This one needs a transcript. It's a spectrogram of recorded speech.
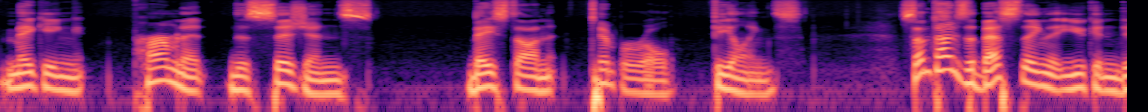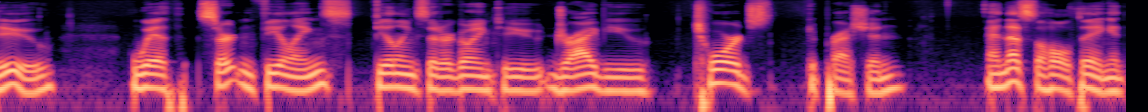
making permanent decisions based on temporal feelings. Sometimes the best thing that you can do with certain feelings, feelings that are going to drive you towards depression, and that's the whole thing. It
